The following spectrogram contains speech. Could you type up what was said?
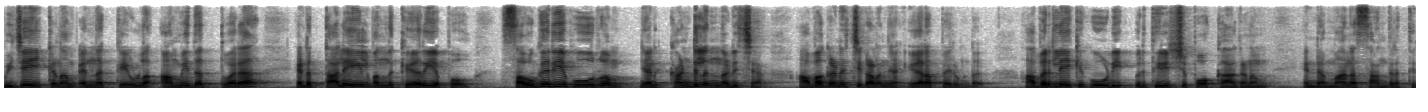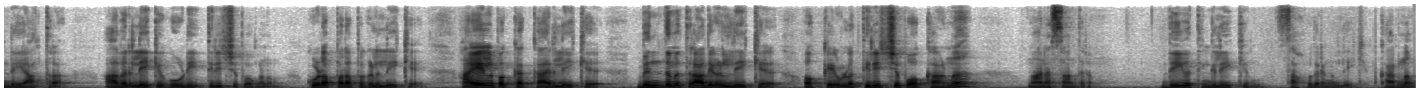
വിജയിക്കണം എന്നൊക്കെയുള്ള അമിത ത്വര എന്റെ തലയിൽ വന്ന് കയറിയപ്പോൾ സൗകര്യപൂർവം ഞാൻ കണ്ടില്ലെന്ന് നടിച്ച അവഗണിച്ച് കളഞ്ഞ ഏറെപ്പേരുണ്ട്. അവരിലേക്ക് കൂടി ഒരു തിരിച്ചുപോക്കാകണം എന്റെ മാനസാന്തരത്തിന്റെ യാത്ര. അവരിലേക്ക് കൂടി തിരിച്ചു പോകണം. കൂടപ്പറപ്പുകളിലേക്ക് അയൽപക്കക്കാരിലേക്ക് ബന്ധുമിത്രാദികളിലേക്ക് ഒക്കെയുള്ള തിരിച്ചു പോക്കാണ് മാനസാന്തരം. ദൈവത്തിങ്കിലേക്കും സഹോദരങ്ങളിലേക്കും. കാരണം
